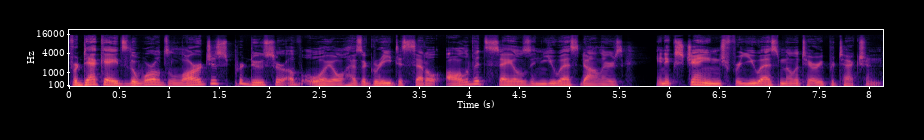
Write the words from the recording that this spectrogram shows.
For decades, the world's largest producer of oil has agreed to settle all of its sales in US dollars in exchange for US military protection,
